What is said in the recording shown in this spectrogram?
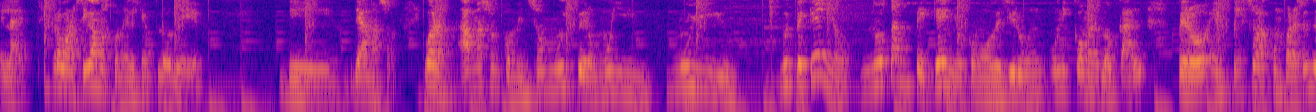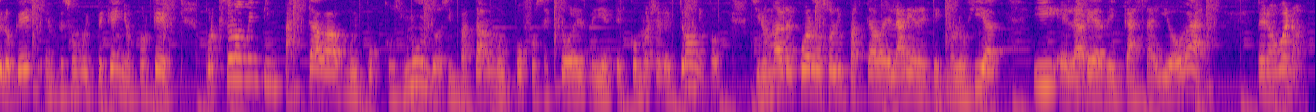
live. Pero bueno, sigamos con el ejemplo de, de, Amazon. Bueno, Amazon comenzó muy, pero muy, muy, muy pequeño. No tan pequeño como decir un, un e-commerce local, pero empezó a comparación de lo que es, empezó muy pequeño. ¿Por qué? Porque solamente impactaba muy pocos mundos, impactaba muy pocos sectores mediante el comercio electrónico. Si no mal recuerdo, solo impactaba el área de tecnología y el área de casa y hogar. Pero bueno,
